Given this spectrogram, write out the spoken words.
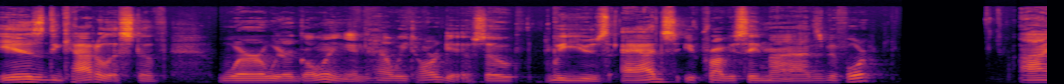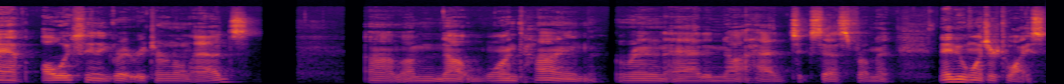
is the catalyst of where we're going and how we target. So we use ads. You've probably seen my ads before. I have always seen a great return on ads. Um, I'm not one time ran an ad and not had success from it. Maybe once or twice.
